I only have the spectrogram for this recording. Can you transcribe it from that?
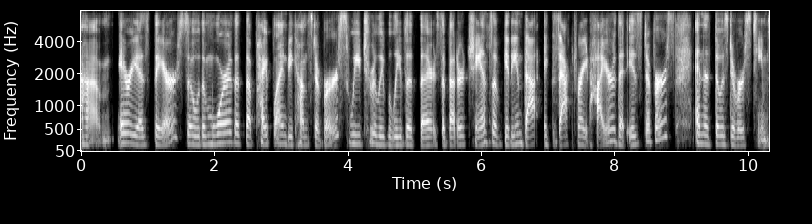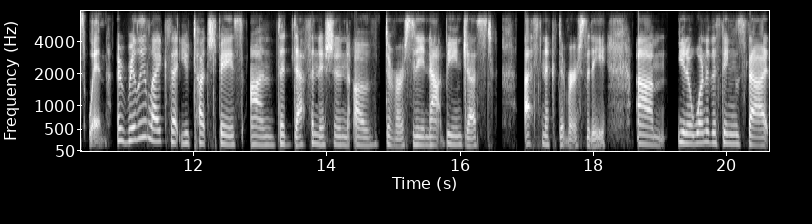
um, areas there. So, the more that the pipeline becomes diverse, we truly believe that there's a better chance of getting that exact right hire that is diverse, and that those diverse teams win. I really like that you touched base on the definition of diversity not being just ethnic diversity. Um, you know, one of the things that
